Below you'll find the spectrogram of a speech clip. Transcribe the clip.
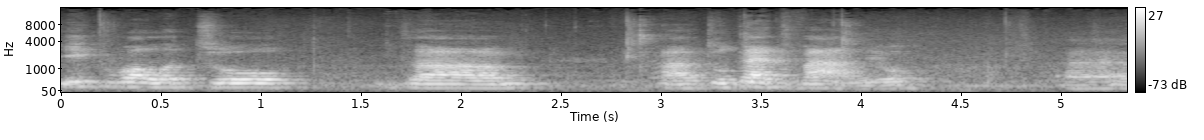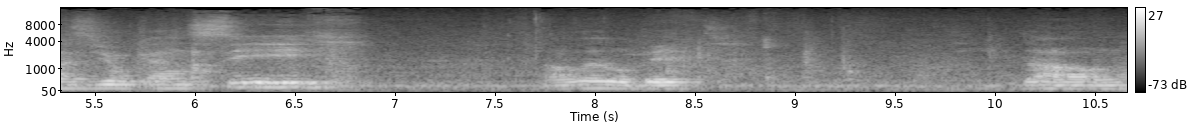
equal to the uh, to that value. As you can see a little bit down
